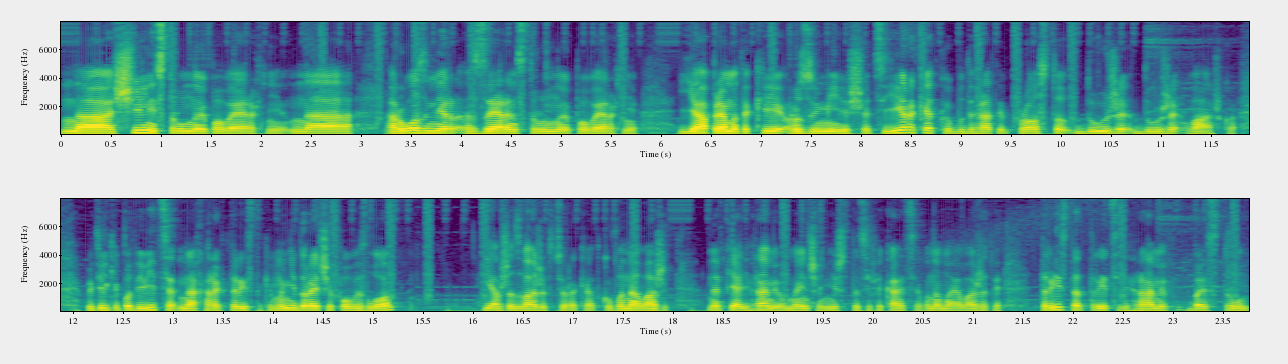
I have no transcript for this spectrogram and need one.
на щільність струнної поверхні, на розмір зерен струнної поверхні. Я прямо таки розумію, що цією ракеткою буде грати просто дуже-дуже важко. Ви тільки подивіться на характеристики. Мені, до речі, повезло. Я вже зважив цю ракетку. Вона важить на 5 грамів менше, ніж специфікація. Вона має важити 330 грамів без струн.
